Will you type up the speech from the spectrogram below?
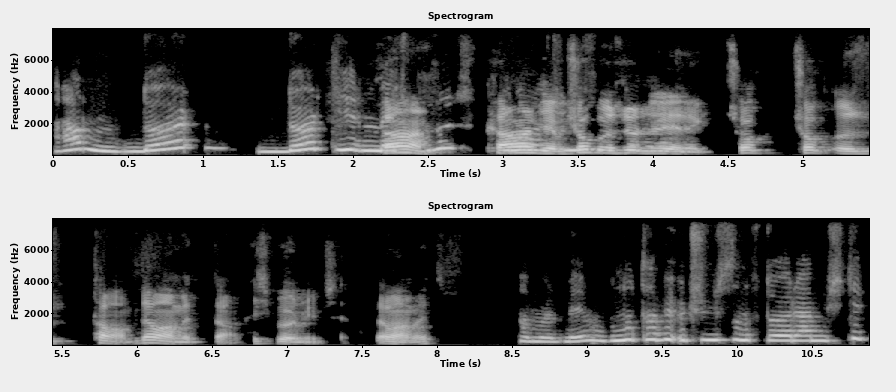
Tam 4 4.25 Kaan, kuruş. Kaan'cığım çok özür dileyerek. Çok çok öz tamam devam et tamam. Hiç bölmeyeyim seni. Devam et. Tamam öğretmenim. Bunu tabii 3. sınıfta öğrenmiştik.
